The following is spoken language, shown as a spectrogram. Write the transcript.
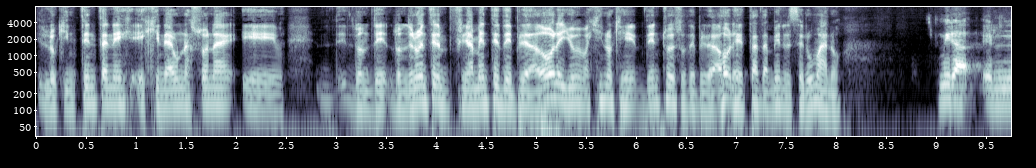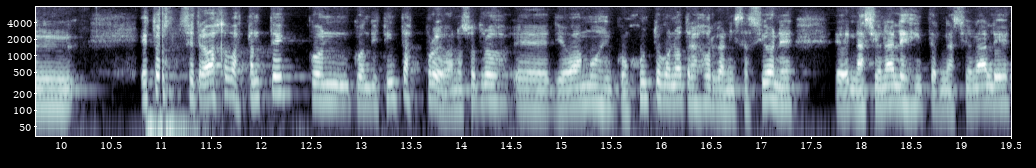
lo que intentan es, generar una zona eh, donde donde no entren finalmente depredadores. Yo me imagino que dentro de esos depredadores está también el ser humano. Mira, el, esto se trabaja bastante con, distintas pruebas. Nosotros eh, llevamos en conjunto con otras organizaciones eh, nacionales e internacionales,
